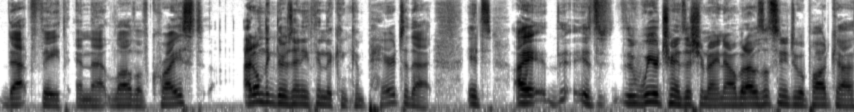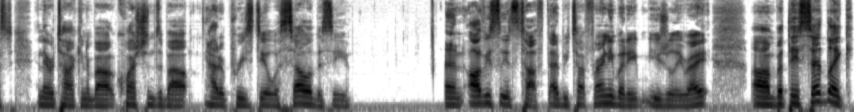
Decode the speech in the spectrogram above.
that faith and that love of Christ I don't think there's anything that can compare to that. It's I it's the weird transition right now, but I was listening to a podcast and they were talking about questions about how do priests deal with celibacy. And obviously, it's tough. That'd be tough for anybody, usually, right? Um, but they said like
